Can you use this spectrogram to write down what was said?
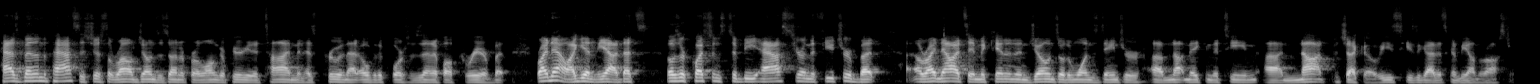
has been in the past. It's just that Ronald Jones has done it for a longer period of time and has proven that over the course of his NFL career. But right now, again, yeah, that's those are questions to be asked here in the future. But uh, right now, I'd say McKinnon and Jones are the ones danger of not making the team, uh, not Pacheco. He's he's a guy that's going to be on the roster.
